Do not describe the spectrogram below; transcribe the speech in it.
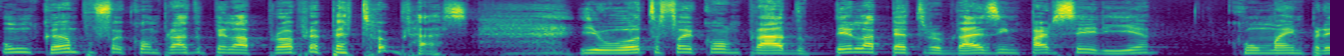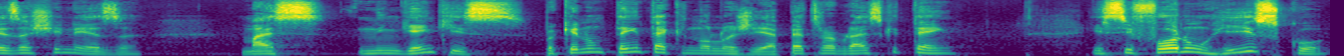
Um campo foi comprado pela própria Petrobras e o outro foi comprado pela Petrobras em parceria com uma empresa chinesa. Mas ninguém quis, porque não tem tecnologia, é a Petrobras que tem. E se for um risco,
